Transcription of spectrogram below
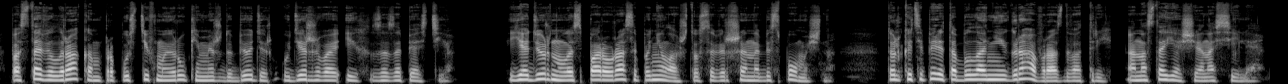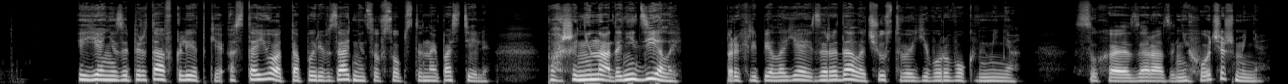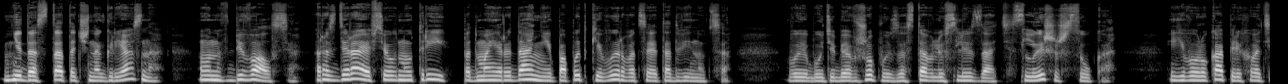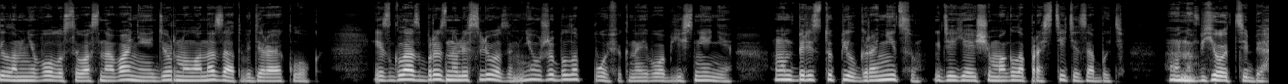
Поставил раком, пропустив мои руки между бедер, удерживая их за запястье. Я дернулась пару раз и поняла, что совершенно беспомощна. Только теперь это была не игра в раз-два-три, а настоящее насилие. И я не заперта в клетке, а стою, оттопырив задницу в собственной постели. «Паша, не надо, не делай!» — прохрипела я и зарыдала, чувствуя его рывок в меня. «Сухая зараза, не хочешь меня? Недостаточно грязно?» Он вбивался, раздирая все внутри, под мои рыдания и попытки вырваться и отодвинуться. «Выебу тебя в жопу и заставлю слезать, слышишь, сука?» Его рука перехватила мне волосы у основания и дернула назад, выдирая клок. Из глаз брызнули слезы, мне уже было пофиг на его объяснение. Он переступил границу, где я еще могла простить и забыть. «Он убьет тебя!»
